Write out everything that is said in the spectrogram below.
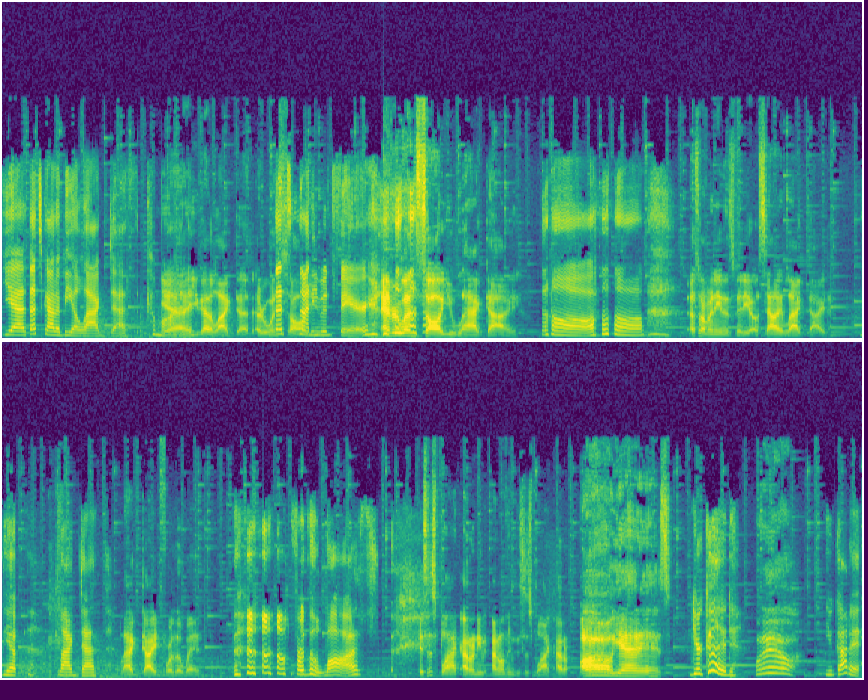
Yeah, that's got to be a lag death. Come on. Yeah, you got a lag death. Everyone that's saw That's not you. even fair. Everyone saw you lag die. Aw. That's what I'm gonna name this video. Sally lag died. yep. Lag death. Lag died for the win. For the loss. Is this black? I don't even. I don't think this is black. I don't. Oh yeah, it is. You're good. Woo! You got it.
